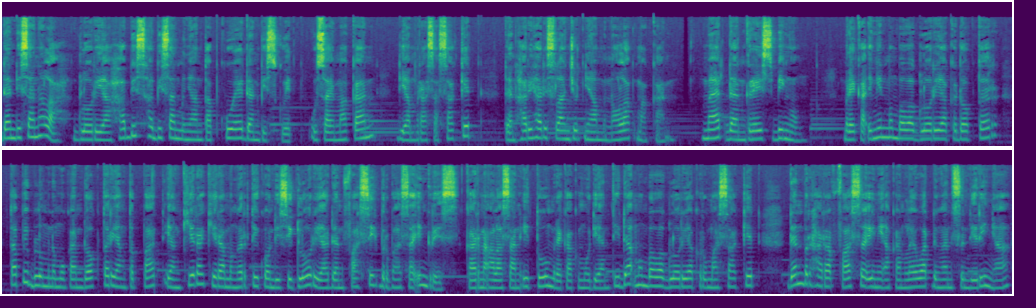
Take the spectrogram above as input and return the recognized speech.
dan di sanalah Gloria habis-habisan menyantap kue dan biskuit. Usai makan, dia merasa sakit, dan hari-hari selanjutnya menolak makan. Matt dan Grace bingung. Mereka ingin membawa Gloria ke dokter, tapi belum menemukan dokter yang tepat yang kira-kira mengerti kondisi Gloria dan fasih berbahasa Inggris. Karena alasan itu, mereka kemudian tidak membawa Gloria ke rumah sakit dan berharap fase ini akan lewat dengan sendirinya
